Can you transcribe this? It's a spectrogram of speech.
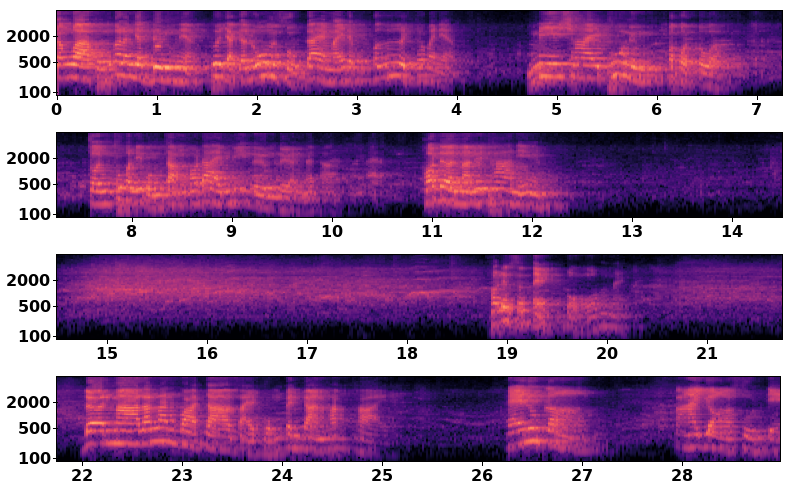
จังหวะผมกำลังจะดึงเนี่ย เพื่ออยากจะรู้มันสูบได้ไหมเนี่ยปื้ดเข้าไปเนี่ย มีชายผู้หนึ่งปรากฏตัว จนทุกวันนี้ผมจำเขาได้ไม่ลืมเลือนนะครับเขาเดินมาด้วยท่านี้เขาเรียกสเต็ปโกข้างในเดินมาแล้วลั่นวาจาใส่ผมเป็นการทักทายแพ้รูปหล่อ ตายหย่อสูดเด๋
